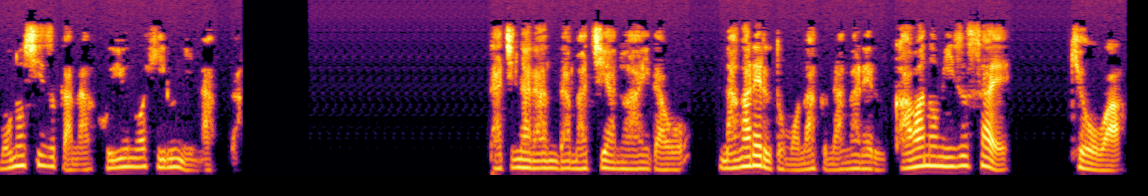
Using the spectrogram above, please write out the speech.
物静かな冬の昼になった。立ち並んだ町屋の間を流れるともなく流れる川の水さえ、今日は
